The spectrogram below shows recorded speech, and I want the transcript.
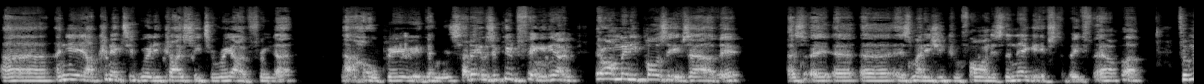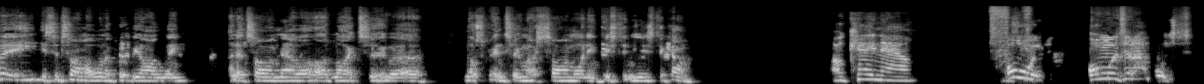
Uh, and yeah, I connected really closely to Rio through that that whole period, and so it was a good thing. And, you know, there are many positives out of it, as uh, uh, as many as you can find as the negatives. To be fair, but for me, it's a time I want to put behind me, and a time now I'd like to uh, not spend too much time on in distant years to come. okay, now Forward, onwards and upwards.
